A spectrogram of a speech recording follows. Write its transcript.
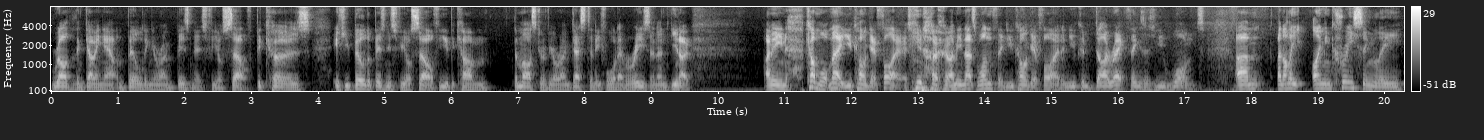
rather than going out and building your own business for yourself. Because if you build a business for yourself, you become the master of your own destiny for whatever reason. And, you know, I mean, come what may, you can't get fired. You know, I mean, that's one thing. You can't get fired and you can direct things as you want. Um, and I, I'm increasingly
